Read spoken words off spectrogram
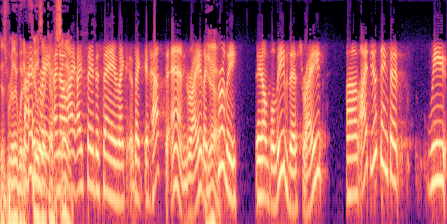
Is really what it I feels agree. like. I'm I know. saying. I, I say the same. Like, like it has to end, right? Like, Yeah. surely they don't believe this, right? Um, I do think that we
